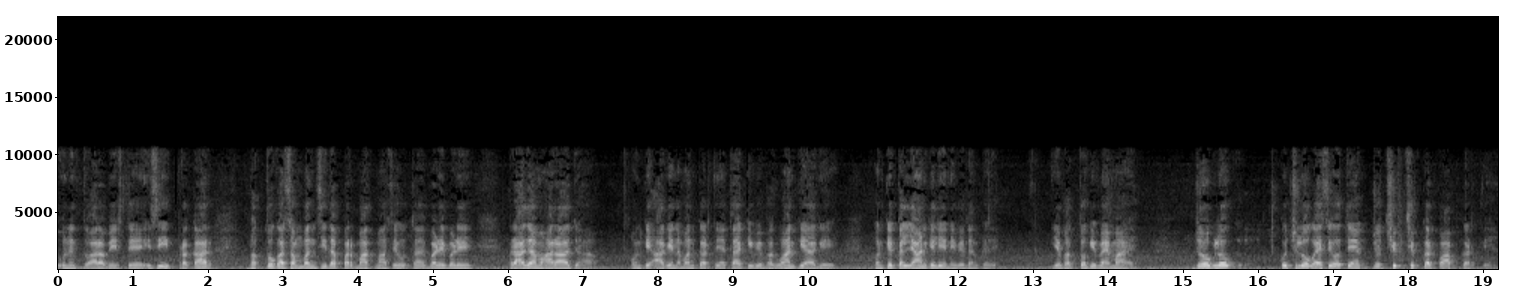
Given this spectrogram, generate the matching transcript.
उन्हें द्वारा भेजते हैं। इसी प्रकार भक्तों का संबंध सीधा परमात्मा से होता है। बड़े बड़े राजा महाराज उनके आगे नमन करते हैं ताकि वे भगवान के आगे उनके कल्याण के लिए निवेदन करें। ये भक्तों की महिमा है। जो लोग, कुछ लोग ऐसे होते हैं जो छिप छिप कर पाप करते हैं।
